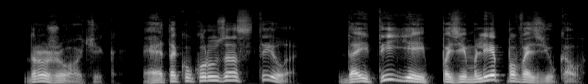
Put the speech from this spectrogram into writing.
— Дружочек, эта кукуруза остыла. Да и ты ей по земле повозюкал.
